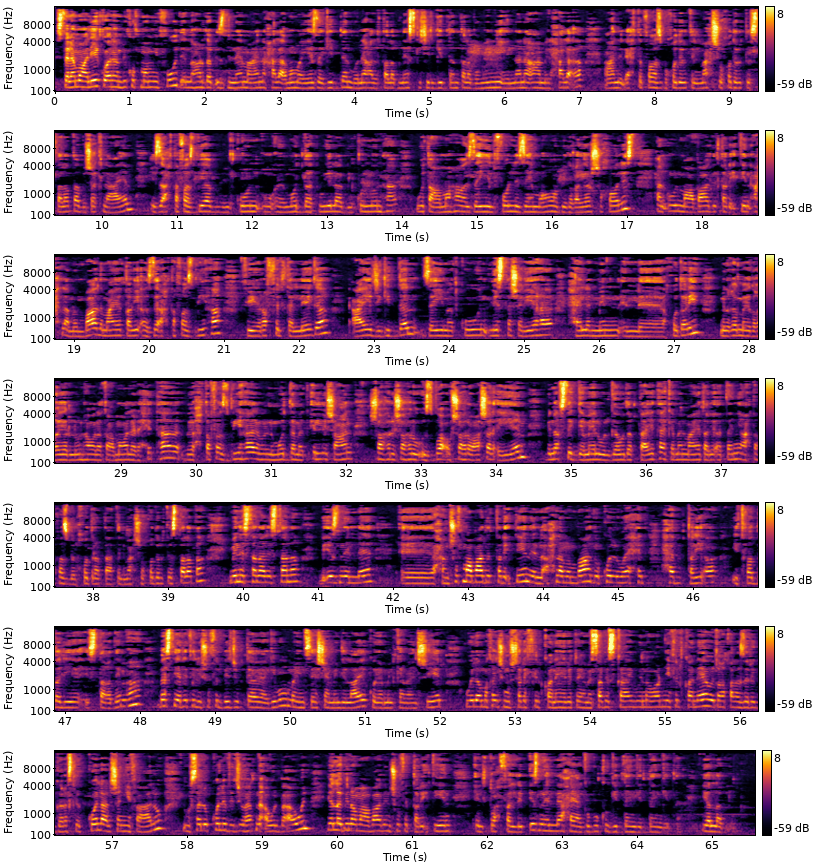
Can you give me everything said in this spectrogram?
السلام عليكم واهلا بكم في مامي فود. النهارده بإذن الله معانا حلقة مميزة جدا بناء على طلب ناس كتير جدا طلبوا مني إن أنا أعمل حلقة عن الاحتفاظ بخضره المحشي وخضره السلطة بشكل عام. إذا احتفظ بيها بيكون مدة طويلة بيكون لونها وطعمها زي الفل زي ما هو بيتغيرش خالص. هنقول مع بعض طريقتين أحلى من بعض. معايا طريقة إزاي أحتفظ بيها في رف التلاجة. عادي جدا زي ما تكون لسه شارياها حالا من الخضري من غير ما يتغير لونها ولا طعمها ولا ريحتها. بيحتفظ بيها لمدة ما تقلش عن شهر شهر وأسبوع أو شهر وعشر أيام بنفس الجمال والجودة بتاعتها. كمان معايا طريقة تانية أحتفظ بالخضرة بتاعت المحشي وخضرة السلطة. من السنة للسنة بإذن الله آه هنشوف مع بعض الطريقتين اللي أحلى من بعض وكل واحد حابب طريقة يتفضل يستخدمها. بس يا ريت اللي يشوف الفيديو بتاعه يعجبه ما ينساش يعمل لي like ويعمل كمان share. ولو ما كانش مشترك في القناة يا ريت يعمل subscribe وينورني في القناة ويضغط على زر الجرس للكل علشان يفعلوا يوصلوا كل فيديوهاتنا أول بأول. يلا بينا مع بعض نشوف الطريقتين التحفة اللي بإذن الله هيعجبوكم جدا جدا جدا. يلا بينا.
